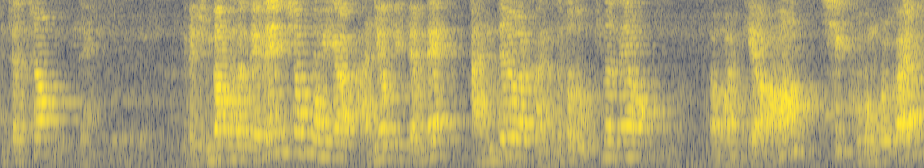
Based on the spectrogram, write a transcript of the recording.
괜찮죠? 네. 근데 중간고사 때는 시험 범위가 아니었기 때문에 안 들어갈 가능성이 더 높기는 해요. 넘어갈게요. 19번 볼까요?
